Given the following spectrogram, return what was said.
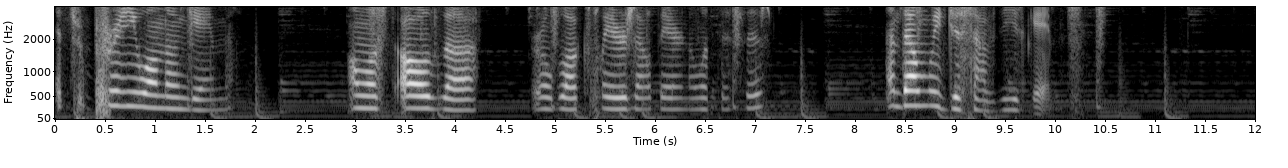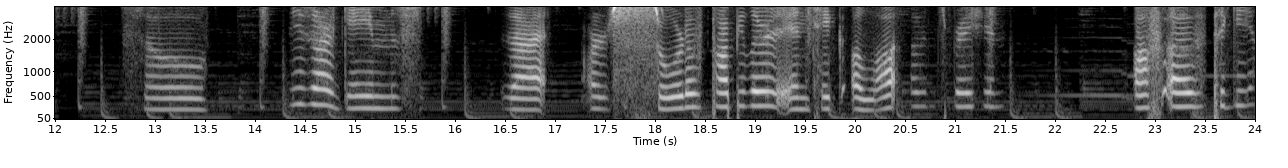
It's a pretty well known game. Almost all the Roblox players out there know what this is. And then we just have these games. So these are games that are sort of popular and take a lot of inspiration off of Piggy,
